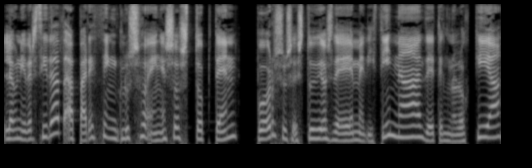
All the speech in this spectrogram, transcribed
La universidad aparece incluso en esos top 10 por sus estudios de medicina, de tecnología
